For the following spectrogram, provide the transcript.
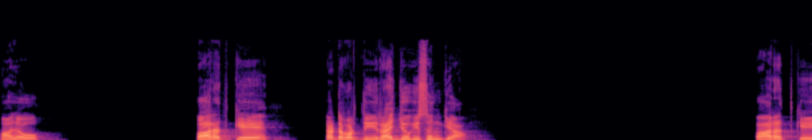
आ जाओ। भारत के तटवर्ती राज्यों की संख्या। भारत के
